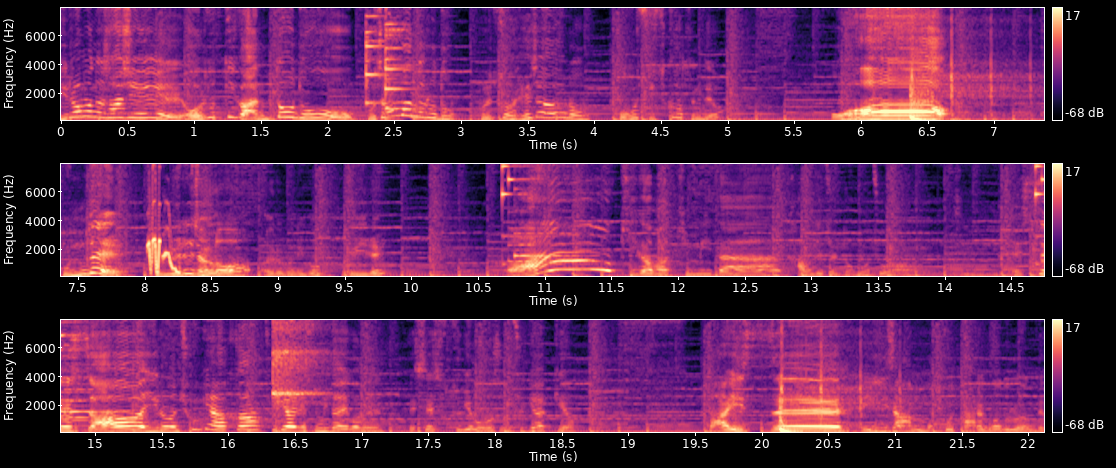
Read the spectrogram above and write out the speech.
이러면은 사실 얼토띠가 안 떠도 보상만으로도 벌써 해자로 먹을 수 있을 것 같은데요? 와! 뭔데? 왜 이래 잘 나와? 여러분 이거? 왜 이래? 와우! 기가 막힙니다. 가운데 줄 너무 좋아. SS 아 이러면 초기 할까? 초기 하겠습니다 이거는 SS 두 개 먹었으면 초기 할게요. 나이스! 이 이상 안 먹고 다른 거 눌렀는데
